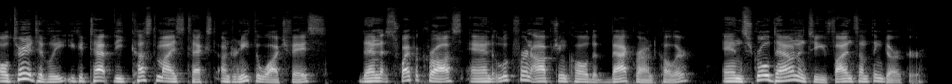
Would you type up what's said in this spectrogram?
Alternatively, you could tap the customize text underneath the watch face, then swipe across and look for an option called background color and scroll down until you find something darker.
